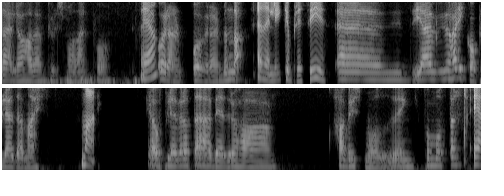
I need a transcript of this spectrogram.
deilig å ha den pulsmåleren på Ja. overarmen, da. Er den like presis? Eh, jeg har ikke opplevd det, nei. Nei. Jeg opplever at det er bedre å ha, ha brystmåling, på en måte. Ja.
